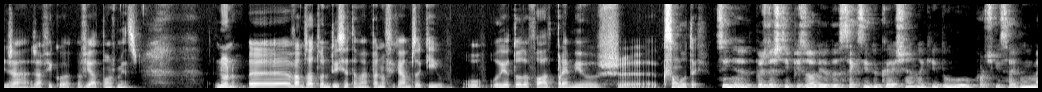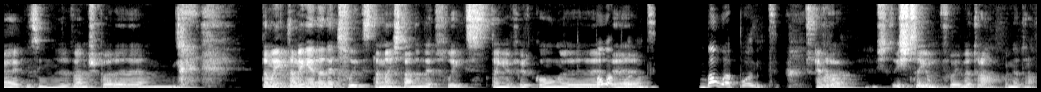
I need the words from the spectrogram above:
já, já ficou aviado para uns meses. Nuno, uh, vamos à tua notícia também para não ficarmos aqui o, o dia todo a falar de prémios uh, que são úteis. Sim, depois deste episódio de Sex Education, aqui do Portuguese Cycling Magazine, vamos para. Um, também, também é da Netflix, também está na Netflix, tem a ver com. Uh, Boa ponte. Boa ponte! É verdade. Isto, isto saiu-me, foi natural. Foi natural.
